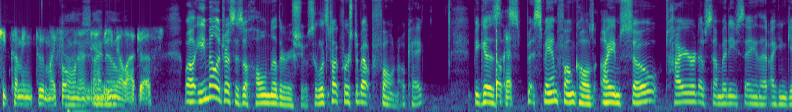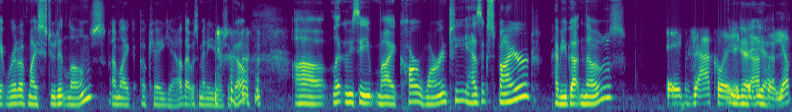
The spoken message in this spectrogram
keep coming through my phone and, and email address. Well, email address is a whole nother issue. So let's talk first about phone, okay? Because okay. sp- spam phone calls, I am so tired of somebody saying that I can get rid of my student loans. I'm like, okay, yeah, that was many years ago. uh, let me see, my car warranty has expired. Have you gotten those? Exactly. Exactly. Yeah. Yep.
